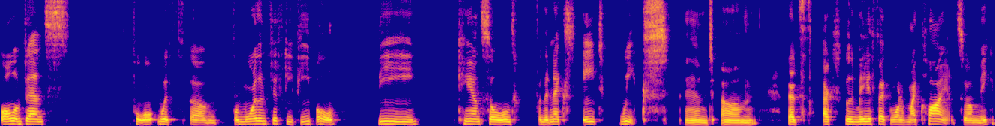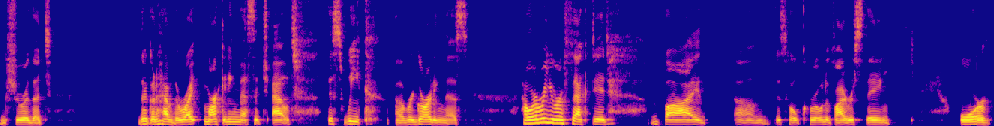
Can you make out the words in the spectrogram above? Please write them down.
all events for with um, for more than fifty people be canceled for the next eight weeks, and um, that's actually may affect one of my clients. So I'm making sure that they're going to have the right marketing message out this week uh, regarding this. However, you're affected by um, this whole coronavirus thing, or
